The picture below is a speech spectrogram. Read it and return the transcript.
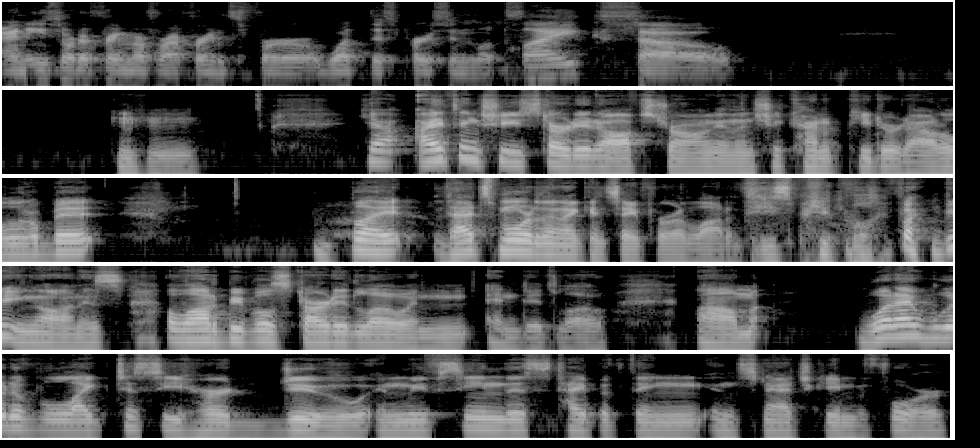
any sort of frame of reference for what this person looks like. So hmm Yeah, I think she started off strong and then she kind of petered out a little bit. But that's more than I can say for a lot of these people, if I'm being honest. A lot of people started low and ended low. Um, what I would have liked to see her do, and we've seen this type of thing in Snatch Game before.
